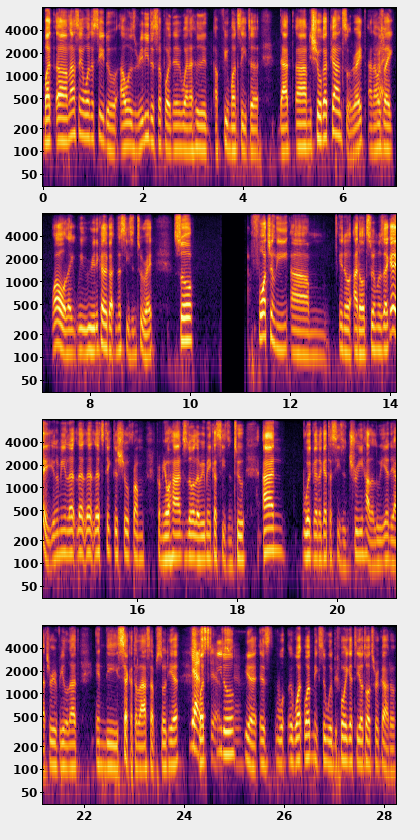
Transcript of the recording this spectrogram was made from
But um last thing i want to say though i was really disappointed when i heard a few months later that um the show got canceled right? And i was Right. like wow like we really could have gotten a season two right? So fortunately um you know adult swim was like hey you know what i mean? Let, let, let, let's take this show from from your hands though. Let me make a season two. And we're gonna get a season three hallelujah they actually reveal that in the second to last episode here Yes, but yes, you know yeah. yeah is what what makes it weird before we get to your thoughts ricardo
